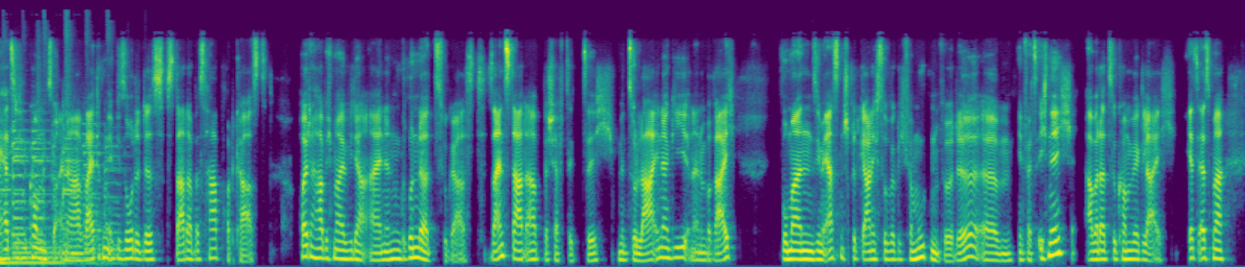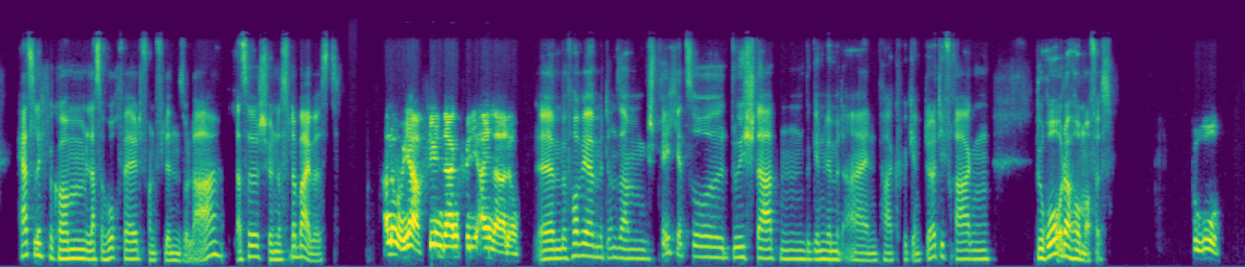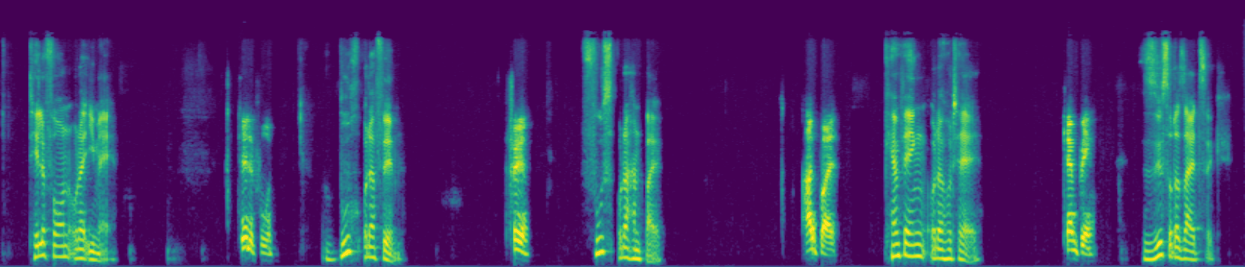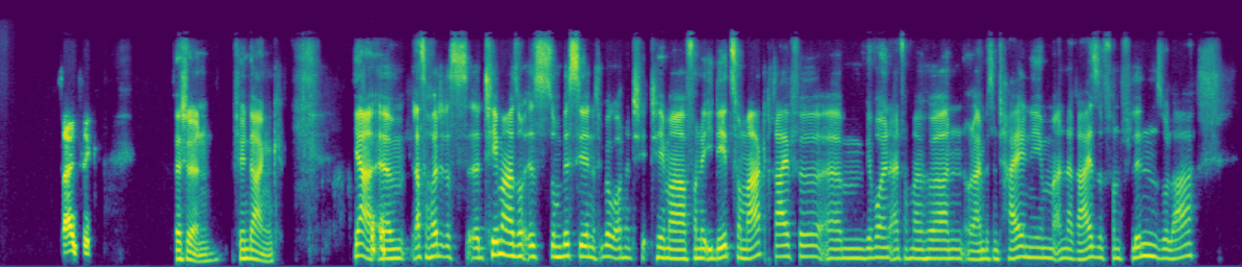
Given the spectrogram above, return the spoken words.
herzlich willkommen zu einer weiteren Episode des Startup SH Podcasts. Heute habe ich mal wieder einen Gründer zu Gast. Sein Startup beschäftigt sich mit Solarenergie in einem Bereich, wo man sie im ersten Schritt gar nicht so wirklich vermuten würde. Ähm, jedenfalls ich nicht, aber dazu kommen wir gleich. Jetzt erstmal herzlich willkommen, Lasse Hochfeld von Flynn Solar. Lasse, schön, dass du dabei bist. Hallo, ja, vielen Dank für die Einladung. Ähm, bevor wir mit unserem Gespräch jetzt so durchstarten, beginnen wir mit ein paar Quick and Dirty Fragen. Büro oder Homeoffice? Büro. Telefon oder E-Mail? Telefon. Buch oder Film? Film. Fuß oder Handball? Handball. Camping oder Hotel? Camping. Süß oder salzig? Salzig. Sehr schön. Vielen Dank. Ja, ähm, Lasse, heute das äh, Thema so ist so ein bisschen das übergeordnete Thema von der Idee zur Marktreife. Ähm, wir wollen einfach mal hören oder ein bisschen teilnehmen an der Reise von Flynn Solar.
